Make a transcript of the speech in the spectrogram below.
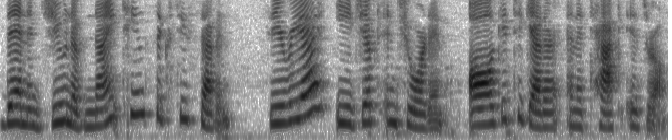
Then in June of 1967, Syria, Egypt, and Jordan all get together and attack Israel.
